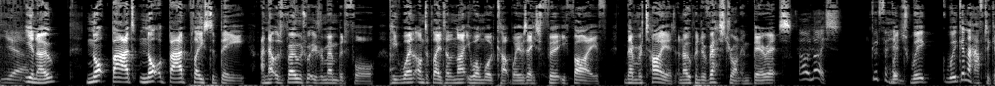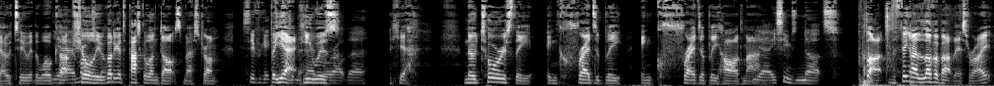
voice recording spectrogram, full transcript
Yeah. you know, not bad, not a bad place to be, and that was very much what he was remembered for. He went on to play until the '91 World Cup, where he was aged 35, then retired and opened a restaurant in Biarritz, Oh, nice. Good for him. which we're we're gonna have to go to at the World Yeah, Cup. Surely, well. we've got to go to Pascal Ondarts restaurant. See if we get. but yeah, the he was- out there. Yeah, notoriously, incredibly, incredibly hard man. Yeah, he seems nuts. But the thing I love about this, right?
